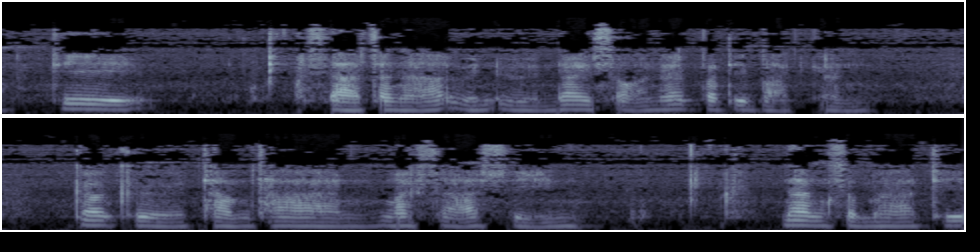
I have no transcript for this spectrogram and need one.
ำที่ศาสนาอื่น ๆ ได้สอนให้ปฏิบัติกัน ก็คือทำทานรักษาศีล นั่งสมาธิ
